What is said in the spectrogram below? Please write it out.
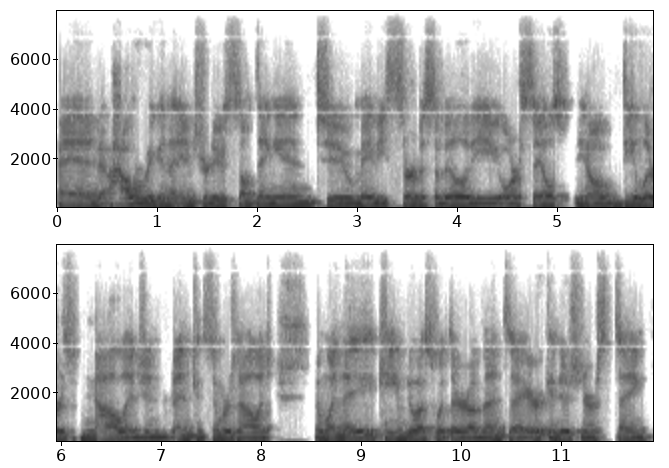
And how are we going to introduce something into maybe serviceability or sales, you know, dealers' knowledge and, and consumers' knowledge? And when they came to us with their Aventa air conditioner saying,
